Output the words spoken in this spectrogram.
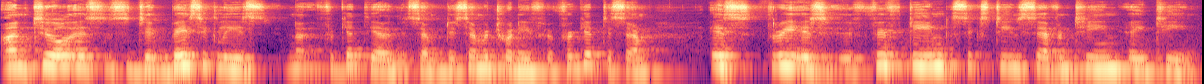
until it's, it's basically it's not, forget the end of December, December 20th, forget December. It's three, it's 15, 16, 17, 18.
